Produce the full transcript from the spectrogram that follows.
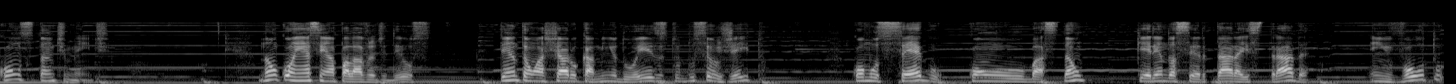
constantemente. Não conhecem a palavra de Deus, tentam achar o caminho do êxito do seu jeito, como o cego com o bastão querendo acertar a estrada, envolto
